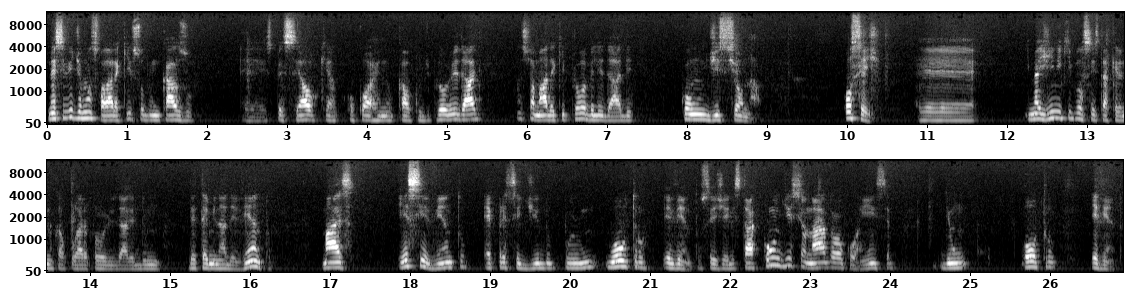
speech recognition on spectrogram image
Nesse vídeo vamos falar aqui sobre um caso é, especial que ocorre no cálculo de probabilidade, chamada aqui probabilidade condicional. Ou seja, é, imagine que você está querendo calcular a probabilidade de um determinado evento, mas esse evento é precedido por um outro evento, ou seja, ele está condicionado à ocorrência de um outro evento.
